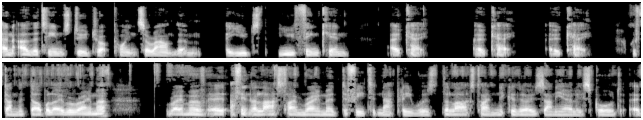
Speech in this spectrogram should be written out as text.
and other teams do drop points around them, are you you thinking, okay, okay, okay, we've done the double over Roma. Roma, I think the last time Roma defeated Napoli was the last time Nicolo Zaniolo scored a,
